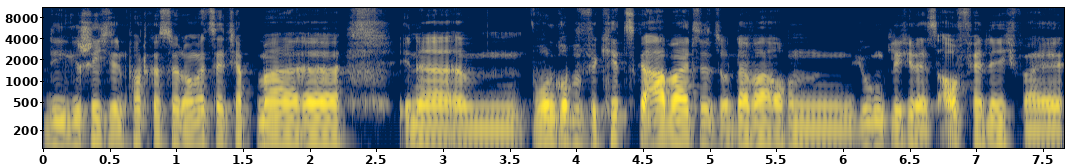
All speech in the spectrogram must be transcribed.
die Geschichte im Podcast auch mal erzählt. Ich habe mal äh, in einer ähm, Wohngruppe für Kids gearbeitet und da war auch ein Jugendlicher, der ist auffällig, weil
